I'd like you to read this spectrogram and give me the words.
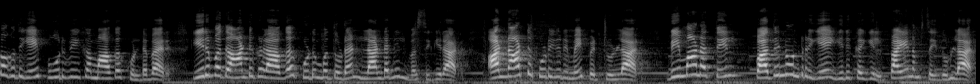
பகுதியை பூர்வீகமாக கொண்டவர். இருபது ஆண்டுகளாக குடும்பத்துடன் லண்டனில் வசிக்கிறார். அந்நாட்டு குடியுரிமை பெற்றுள்ளார். விமானத்தில் பதினொன்று ஏ இருக்கையில் பயணம் செய்துள்ளார்.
